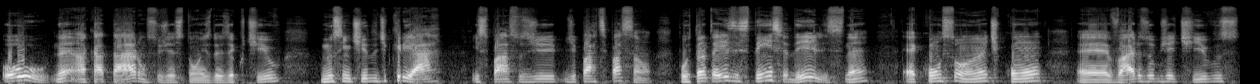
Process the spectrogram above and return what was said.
ou né, acataram sugestões do Executivo no sentido de criar espaços de, de participação. Portanto, a existência deles né, é consoante com é, vários objetivos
